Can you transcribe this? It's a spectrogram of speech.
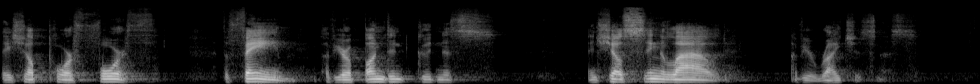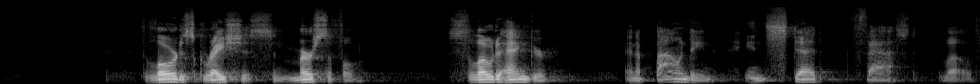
They shall pour forth the fame of your abundant goodness and shall sing aloud of your righteousness. The Lord is gracious and merciful, slow to anger, and abounding in steadfast love.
